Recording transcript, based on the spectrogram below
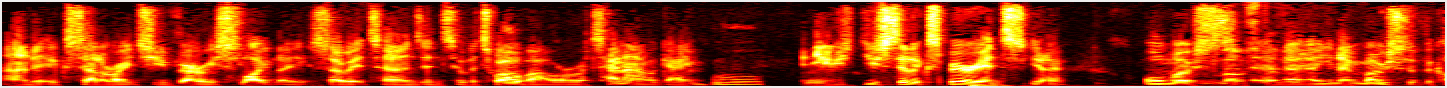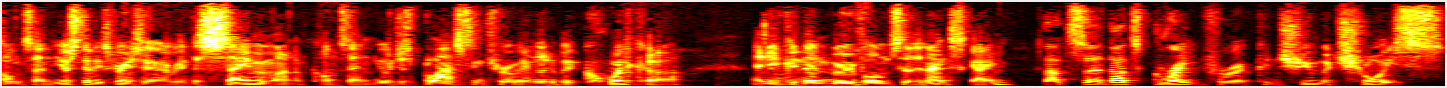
and it accelerates you very slightly, so it turns into a twelve hour or a ten hour game, and you you still experience you know almost Most of uh, it. uh, you know most of the content. You're still experiencing the same amount of content. You're just blasting through it a little bit quicker, and you can then move on to the next game. That's uh, that's great for a consumer choice.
